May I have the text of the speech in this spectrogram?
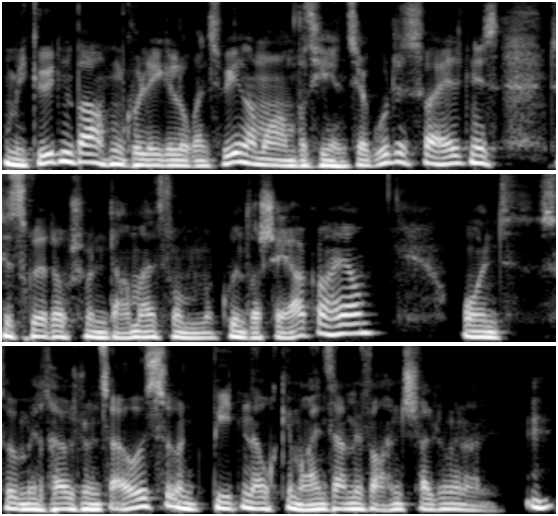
Und mit Gütenbach, mit dem Kollege Lorenz Wiel, haben wir einfach ein sehr gutes Verhältnis. Das rührt auch schon damals vom Gunter Scherker her. Und so, wir tauschen uns aus und bieten auch gemeinsame Veranstaltungen an. Mhm.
